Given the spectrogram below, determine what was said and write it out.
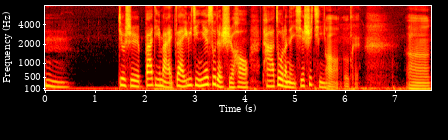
嗯，就是巴迪买在遇见耶稣的时候，他做了哪些事情？啊，OK，嗯、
